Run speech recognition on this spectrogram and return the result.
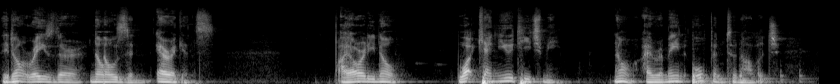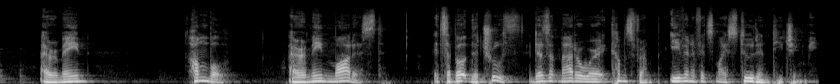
They don't raise their nose in arrogance. I already know. What can you teach me? No, I remain open to knowledge. I remain humble. I remain modest. It's about the truth. It doesn't matter where it comes from, even if it's my student teaching me,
